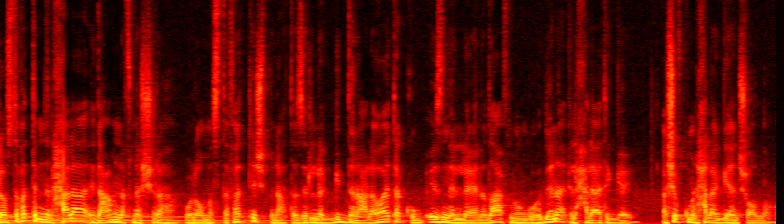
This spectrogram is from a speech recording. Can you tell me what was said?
لو استفدت من الحلقة ادعمنا في نشرها. ولو ما استفدتش بنعتذر لك جدا على وقتك وبإذن الله نضاعف من جهدنا الحلقات الجاية. أشوفكم الحلقة الجاية إن شاء الله.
